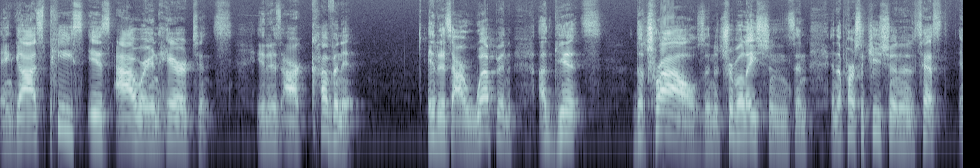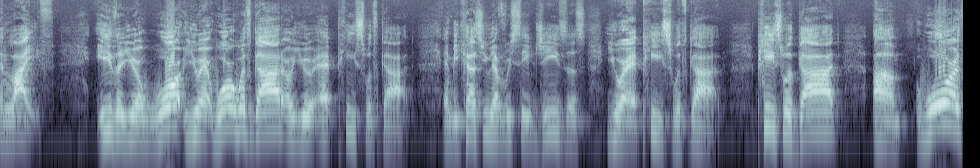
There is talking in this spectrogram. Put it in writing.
And God's peace is our inheritance, it is our covenant, it is our weapon against the trials and the tribulations and, and the persecution and the test in life. Either you're, war, you're at war with God or you're at peace with God. And because you have received Jesus, you are at peace with God. Peace with God, um, war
